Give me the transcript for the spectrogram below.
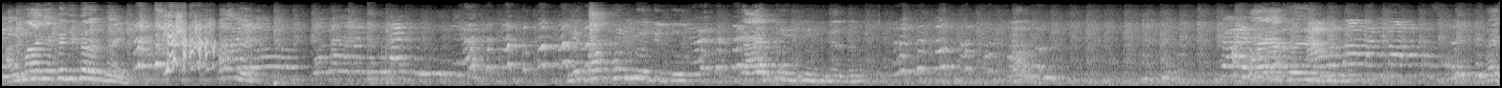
आणि माझ्या कधी करत नाही? मी बाप फोन ठेवती तू. काय फोन घेऊन देतो काय असं नाही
